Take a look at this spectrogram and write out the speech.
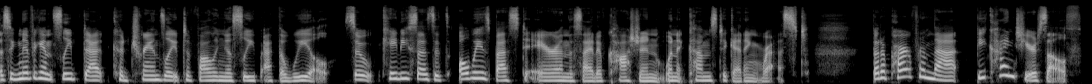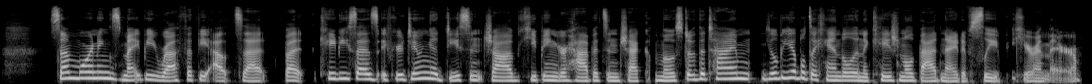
A significant sleep debt could translate to falling asleep at the wheel. So, Katie says it's always best to err on the side of caution when it comes to getting rest. But apart from that, be kind to yourself. Some mornings might be rough at the outset, but Katie says if you're doing a decent job keeping your habits in check most of the time, you'll be able to handle an occasional bad night of sleep here and there.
